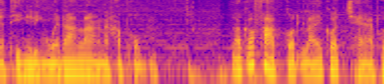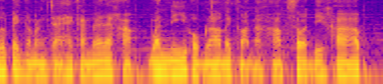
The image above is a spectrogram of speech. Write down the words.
จะทิ้งลิงก์ไว้ด้านล่างนะครับผม แล้วก็ฝากกดไลค์กดแชร์เพื่อเป็นกำลังใจให้กันด้วยนะครับ วันนี้ผมลาไปก่อนนะครับ สวัสดีครับ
